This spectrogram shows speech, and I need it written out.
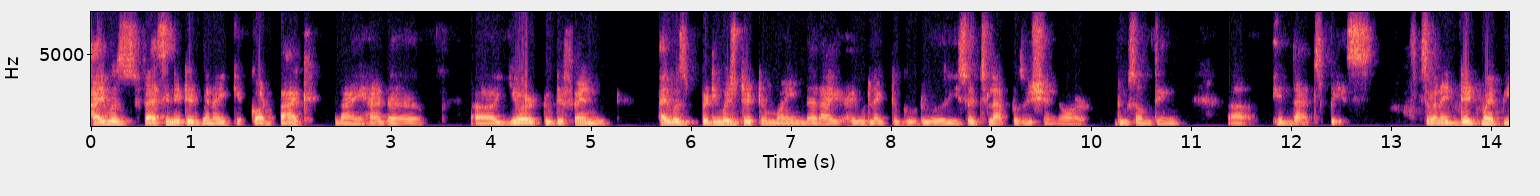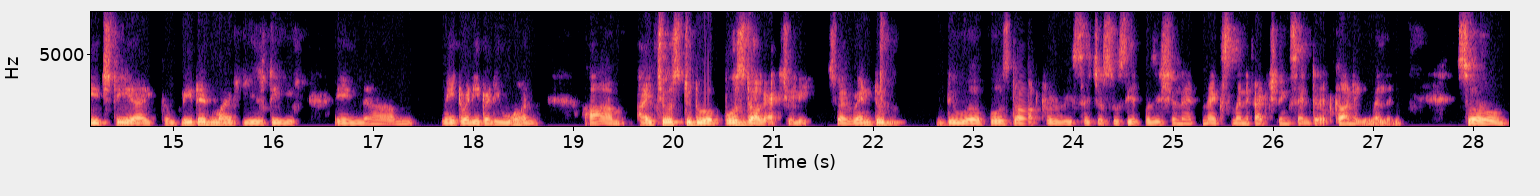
I was fascinated when I got back and I had a, a year to defend. I was pretty much determined that I, I would like to go to a research lab position or do something uh, in that space. So when I did my PhD, I completed my PhD in um, May 2021. Um, I chose to do a postdoc actually. So I went to do a postdoctoral research associate position at Next Manufacturing Center at Carnegie Mellon. So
